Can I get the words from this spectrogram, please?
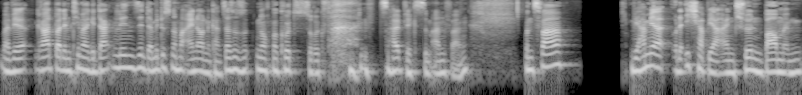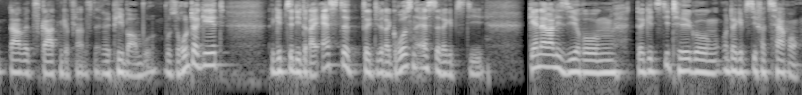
weil wir gerade bei dem Thema Gedankenlesen sind, damit du es nochmal einordnen kannst, lass uns nochmal kurz zurückfahren, halbwegs zum Anfang. Und zwar wir haben ja, oder ich habe ja einen schönen Baum im Davids Garten gepflanzt, einen NLP-Baum, wo, wo es runtergeht. Da gibt's ja die drei Äste, die drei großen Äste, da gibt's die Generalisierung, da gibt's die Tilgung und da gibt's die Verzerrung.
